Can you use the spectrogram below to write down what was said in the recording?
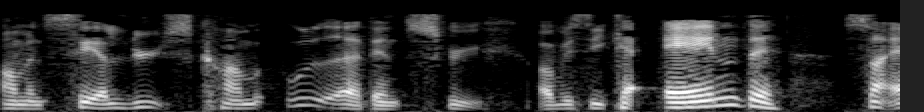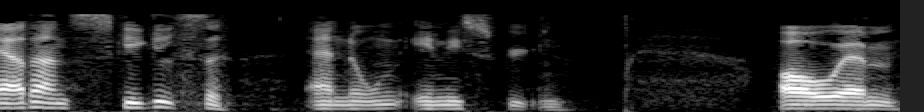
og man ser lys komme ud af den sky. Og hvis I kan ane det, så er der en skikkelse af nogen inde i skyen. Og øhm,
